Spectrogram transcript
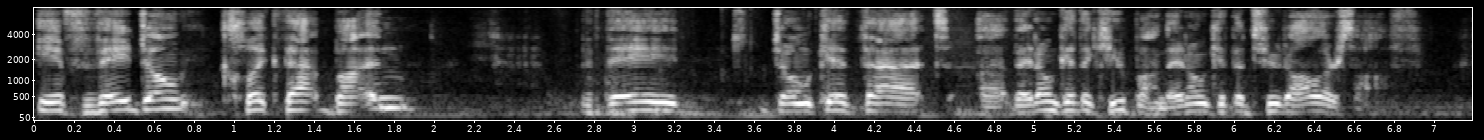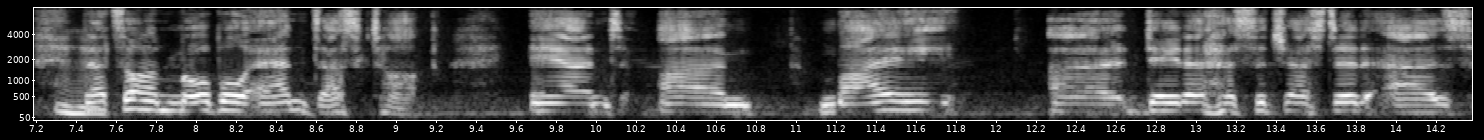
if they don't click that button, they don't get that. Uh, they don't get the coupon. They don't get the two dollars off. That's on mobile and desktop. And um, my uh, data has suggested, as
